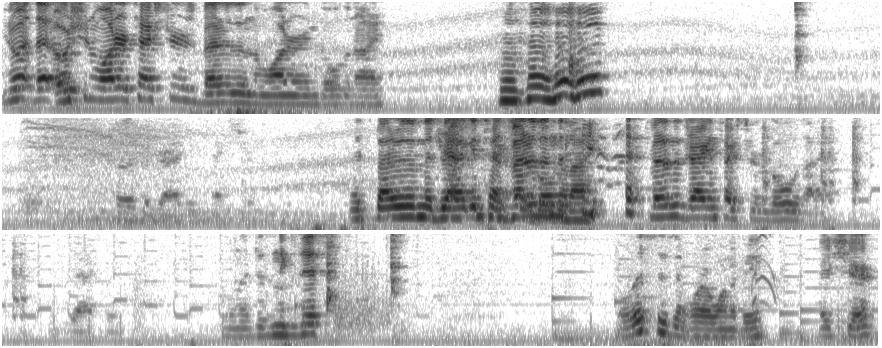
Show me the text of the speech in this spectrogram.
You know what? That ocean water texture is better than the water in GoldenEye. So is the dragon texture. it's better than the dragon Yes, texture. It's better than the GoldenEye. it's better than the dragon texture in GoldenEye. Exactly. Well, that doesn't exist. Well, this isn't where I want to be. Are you sure?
